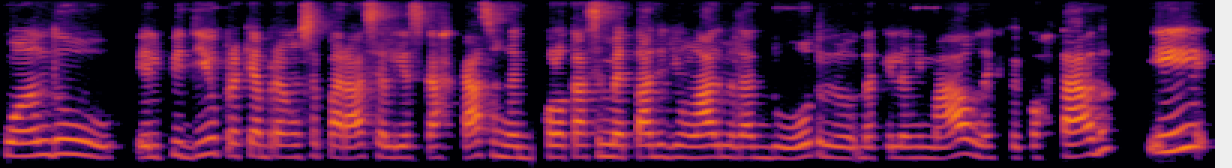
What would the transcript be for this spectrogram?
quando ele pediu para que Abraão separasse ali as carcaças, né, colocasse metade de um lado, metade do outro do, daquele animal, né, que foi cortado, e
